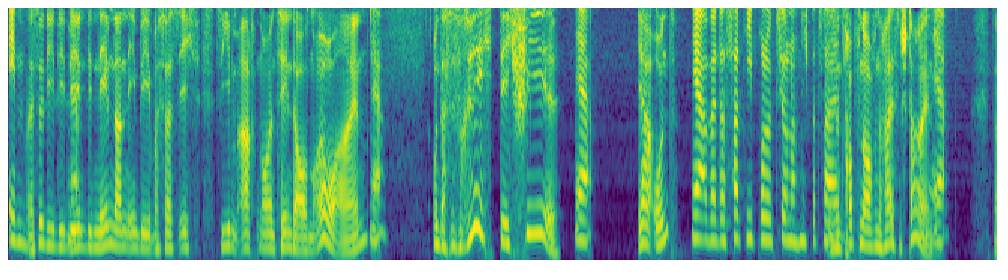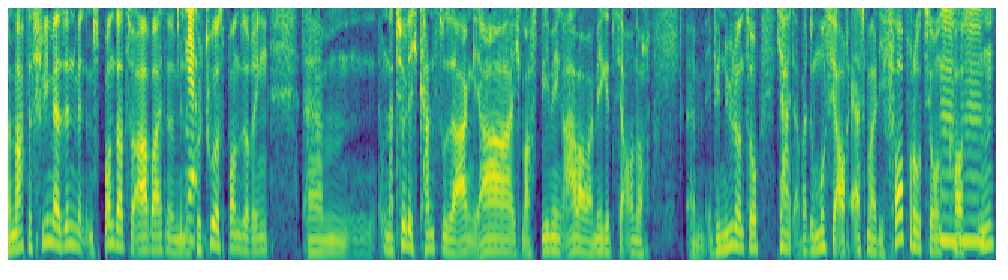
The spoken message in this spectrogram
eben. Weißt du, die, die, die, Ja. die nehmen dann irgendwie, was weiß ich, 7, 8, 9, 10.000 Euro ein. Ja. Und das ist richtig viel. Ja. Ja, und? Ja, aber das hat die Produktion noch nicht Das bezahlt. sind Tropfen auf den heißen Stein. Ja. Dann macht es viel mehr Sinn, mit einem Sponsor zu arbeiten und mit einem Ja. Kultursponsoring. Ähm, und natürlich kannst du sagen, ja, ich mache Streaming, aber bei mir gibt es ja auch noch ähm, Vinyl und so. Ja, aber du musst ja auch erstmal die Vorproduktionskosten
